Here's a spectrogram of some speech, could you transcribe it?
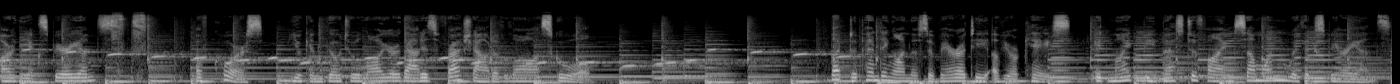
Are the experience? Of course, you can go to a lawyer that is fresh out of law school. But depending on the severity of your case, it might be best to find someone with experience.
